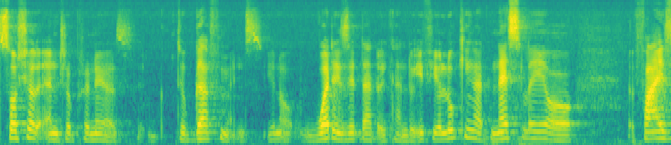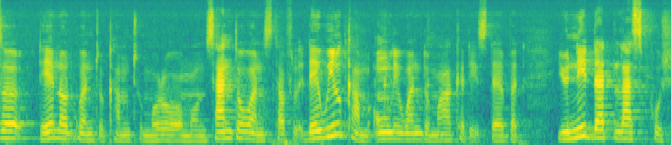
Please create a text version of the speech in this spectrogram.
social entrepreneurs, to governments, you know, what is it that we can do? If you're looking at Nestle or Pfizer, they're not going to come tomorrow, or Monsanto and stuff. They will come only when the market is there, but you need that last push.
